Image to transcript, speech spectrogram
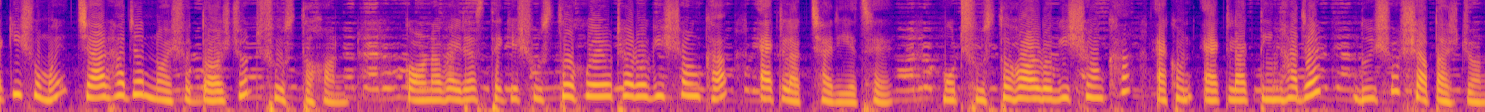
একই সময় চার হাজার নয়শো দশ জন সুস্থ হন। করোনা ভাইরাস থেকে সুস্থ হয়ে ওঠা রোগীর সংখ্যা এক লাখ ছাড়িয়েছে। মোট সুস্থ হওয়া রোগীর সংখ্যা এখন এক লাখ তিন হাজার দুইশো সাতাশ জন।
